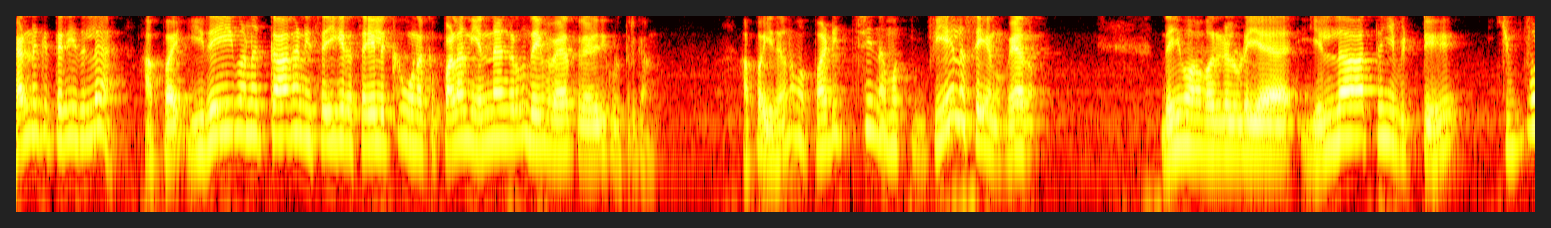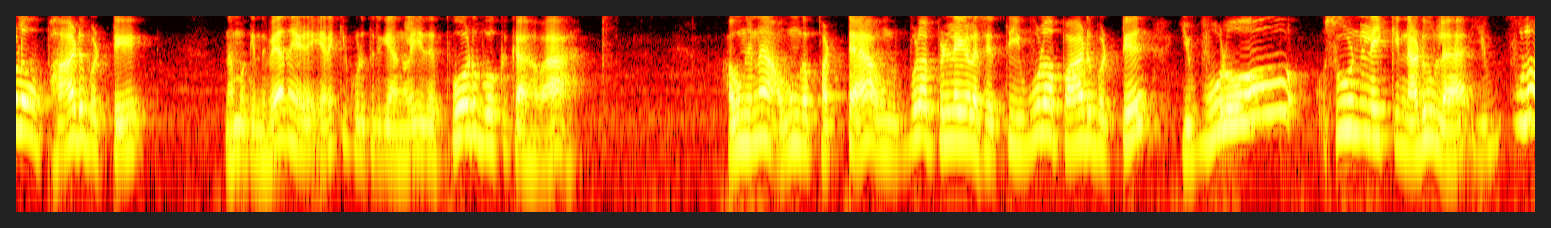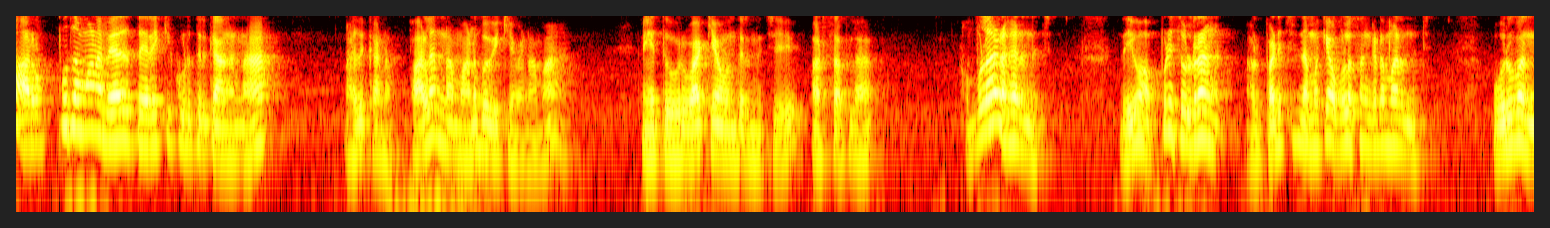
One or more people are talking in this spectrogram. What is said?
கண்ணுக்கு தெரியுதில்ல? அப்போ இறைவனுக்காக நீ செய்கிற செயலுக்கு உனக்கு பலன் என்னங்கிறதும் தெய்வ வேதத்தில் எழுதி கொடுத்துருக்காங்க. அப்போ இதெல்லாம் நம்ம படித்து நமக்கு வேலை செய்யணும் வேதம். தெய்வம் அவர்களுடைய எல்லாத்தையும் விட்டு இவ்வளவு பாடுபட்டு நமக்கு இந்த வேதம் இறக்கி கொடுத்துருக்காங்களே இதை போடுபோக்குக்காகவா அவங்க என்ன அவங்க பட்ட அவங்க இவ்வளோ பிள்ளைகளை சேர்த்து இவ்வளோ பாடுபட்டு இவ்வளோ சூழ்நிலைக்கு நடுவில் இவ்வளோ அற்புதமான வேதத்தை இறக்கி கொடுத்துருக்காங்கன்னா அதுக்கான பலன் நம்ம அனுபவிக்க வேணாமா? நேற்று ஒரு வாக்கியம் வந்திருந்துச்சு வாட்ஸ்அப்பில் அவ்வளோ அழகாக இருந்துச்சு. தெய்வம் அப்படி சொல்கிறாங்க அவள் படிச்சுட்டு நமக்கே அவ்வளோ சங்கடமாக இருந்துச்சு. ஒருவன்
